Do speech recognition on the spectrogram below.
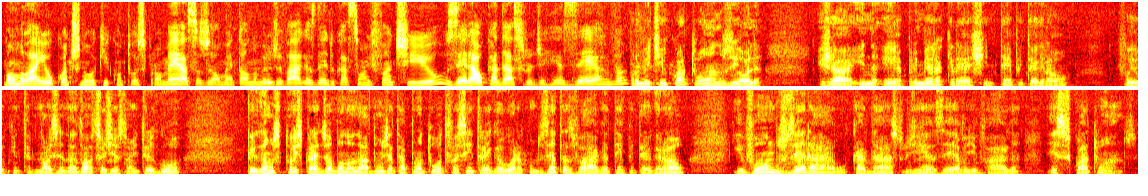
vamos lá, eu continuo aqui com tuas promessas, aumentar o número de vagas da educação infantil, zerar o cadastro de reserva. Prometi em quatro anos e olha, já a primeira creche em tempo integral foi o que nós, a nossa gestão entregou. Pegamos dois prédios abandonados. Um já está pronto, o outro vai ser entregue agora com 200 vagas, tempo integral. E vamos zerar o cadastro de reserva de vaga nesses quatro anos.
